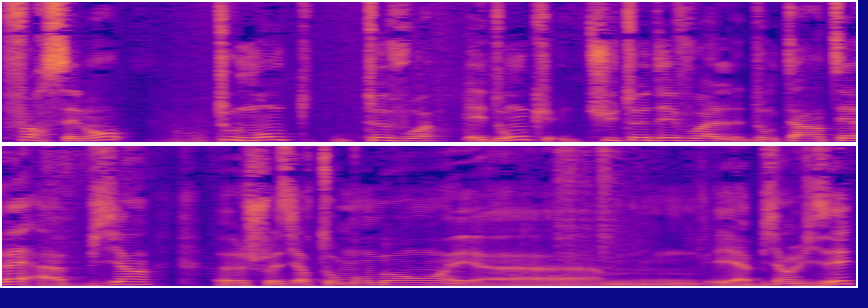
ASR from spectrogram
forcément tout le monde te voit et donc tu te dévoiles. Donc t'as intérêt à bien euh, choisir ton moment et à et à bien viser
